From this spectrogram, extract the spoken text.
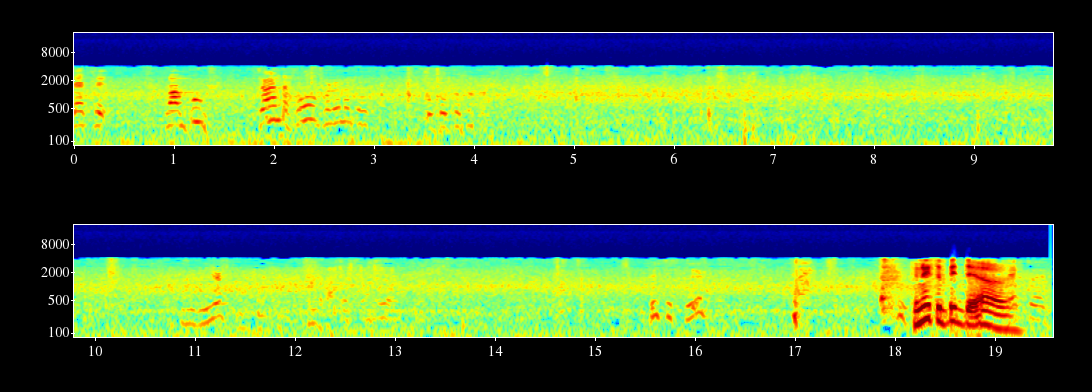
That's it. Now. Turn the whole perimeter. Here. This is clear. You need to be there. Excellent.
